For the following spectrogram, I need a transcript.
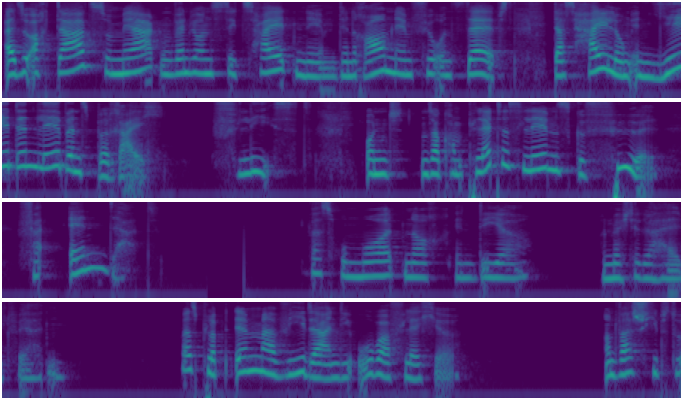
Also auch da zu merken, wenn wir uns die Zeit nehmen, den Raum nehmen für uns selbst, dass Heilung in jeden Lebensbereich fließt und unser komplettes Lebensgefühl verändert. Was rumort noch in dir und möchte geheilt werden? Was ploppt immer wieder an die Oberfläche? Und was schiebst du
